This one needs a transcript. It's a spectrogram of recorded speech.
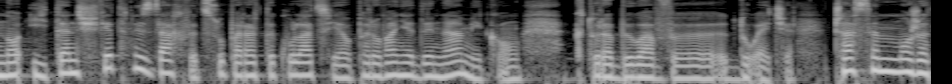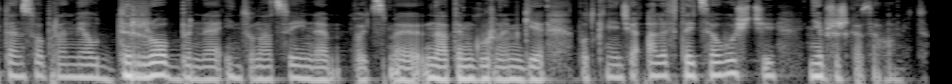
No i ten świetny zachwyt, super artykulacja, operowanie dynamiką, która była w duecie. Czasem może ten sopran miał drobne, intonacyjne, powiedzmy na tym górnym G potknięcia, ale w tej całości nie przeszkadzało mi to.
